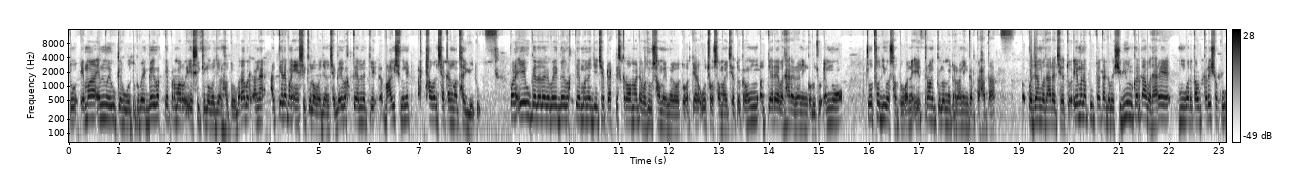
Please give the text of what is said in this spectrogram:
તો એમાં એમનું એવું કહેવું હતું કે ભાઈ, ગઈ વખતે પણ મારો એસી કિલો વજન હતું, બરાબર? અને અત્યારે પણ એસી કિલો વજન છે. ગઈ વખતે એમને બાવીસ મિનિટ અઠ્ઠાવન સેકન્ડમાં થઈ ગયું હતું. પણ એ એવું કહેતા હતા કે ભાઈ, ગઈ વખતે મને જે છે પ્રેક્ટિસ કરવા માટે વધુ સમય મળ્યો હતો. અત્યારે ઓછો સમય છે. તો કે હું અત્યારે વધારે રનિંગ કરું છું. એમનો ચોથો દિવસ હતો અને એ ત્રણ કિલોમીટર રનિંગ કરતા હતા. વજન વધારે છે. તો એ મને પૂછતા હતા કે ભાઈ શેડ્યુલ કરતાં વધારે હું વર્કઆઉટ કરી શકું?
